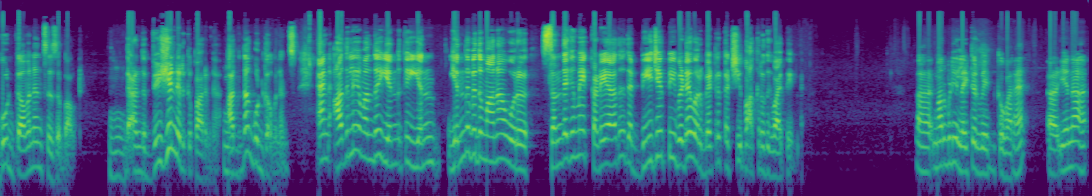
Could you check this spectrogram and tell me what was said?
good governance is about. அந்த விஷன் இருக்கு பாருங்க. அதுதான் குட் கவர்னன்ஸ் அண்ட் அதுலயே வந்து எனக்கு எந்- எந்த விதமான ஒரு சந்தேகமே கிடையாது. தட் பிஜேபி விட ஒரு பெட்டர் கட்சி பாக்குறதுக்கு வாய்ப்பே இல்லை. மறுபடியும் லைட்டர் வெயினுக்கு வரேன். ஏன்னா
